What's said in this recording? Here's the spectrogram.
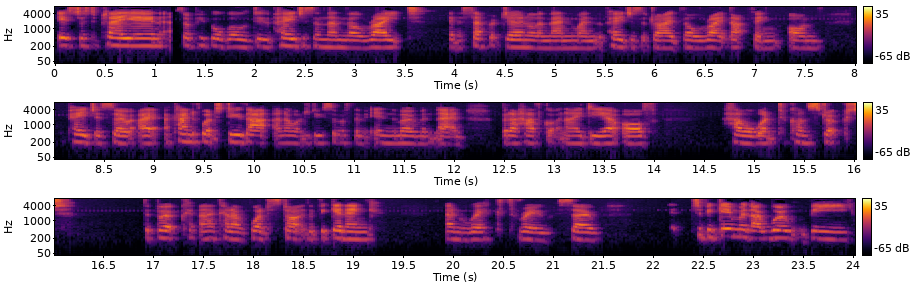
it's just a play in. Some people will do the pages and then they'll write in a separate journal and then when the pages are dried they'll write that thing on pages. So I, I kind of want to do that and I want to do some of them in the moment then, but I have got an idea of how I want to construct the book. And I kind of want to start at the beginning and work through. So to begin with I won't be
